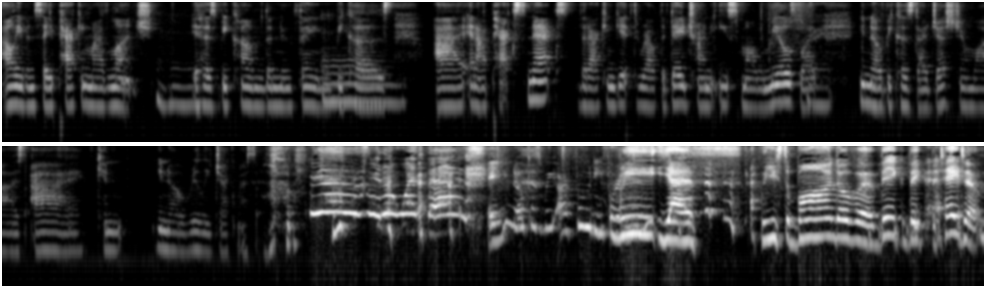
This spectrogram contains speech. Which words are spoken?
I'll even say packing my lunch. Mm-hmm. It has become the new thing mm. because I and I pack snacks that I can get throughout the day trying to eat smaller meals like right. you know because digestion wise I can you know, really jack myself. Yes, we don't want that. and you know, because we are foodie friends. We yes, we used to bond over a big baked potato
